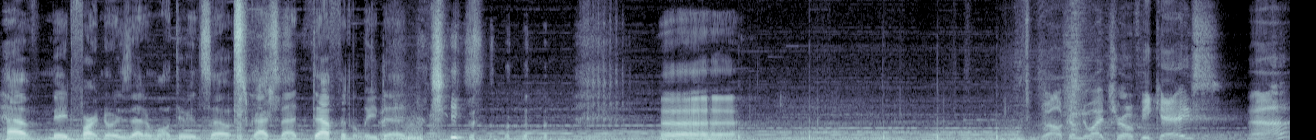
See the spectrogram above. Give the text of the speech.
have made fart noises at him while doing so. Scratch that. Definitely did. Jesus. Uh, Welcome to my trophy case. Huh?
